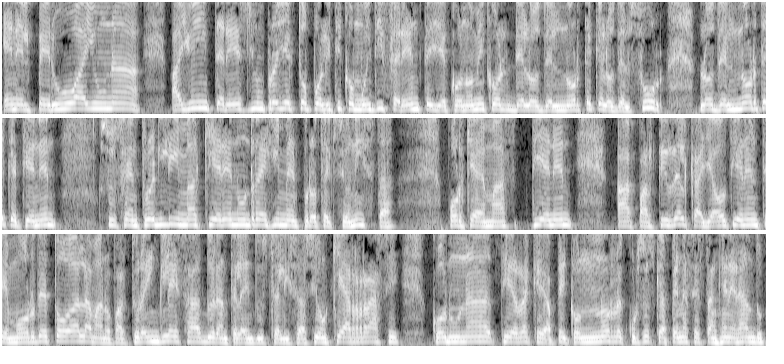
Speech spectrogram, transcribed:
En el Perú hay una, hay un interés y un proyecto político muy diferente y económico de los del norte que los del sur. Los del norte que tienen su centro en Lima quieren un régimen proteccionista, porque además tienen, a partir del Callao tienen temor de toda la manufactura inglesa durante la industrialización que arrase con una tierra que, con unos recursos que apenas se están generando,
